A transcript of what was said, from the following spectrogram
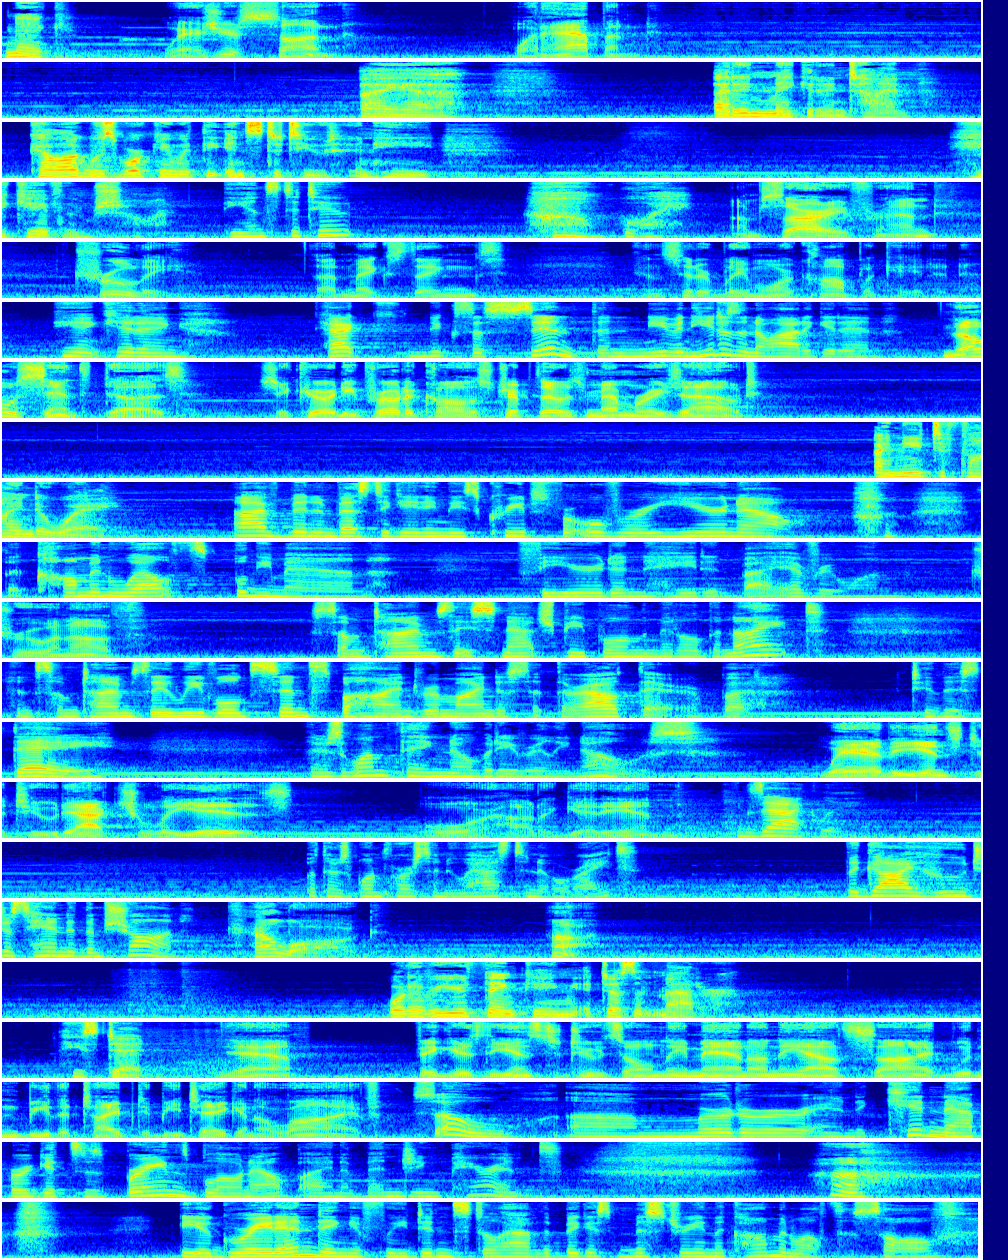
Nick, Where's your son? What happened? I, uh. I didn't make it in time. Kellogg was working with the Institute, and he. He gave them Sean. The Institute? Oh boy. I'm sorry, friend. Truly. That makes things considerably more complicated. He ain't kidding. Heck, Nick's a synth, and even he doesn't know how to get in. No synth does. Security protocols strip those memories out. I need to find a way. I've been investigating these creeps for over a year now. the Commonwealth's boogeyman. Feared and hated by everyone. True enough. Sometimes they snatch people in the middle of the night, and sometimes they leave old synths behind to remind us that they're out there. But to this day, there's one thing nobody really knows. Where the Institute actually is. Or how to get in. Exactly. But there's one person who has to know, right? The guy who just handed them Sean. Kellogg. Huh. Whatever you're thinking, it doesn't matter. He's dead. Yeah. Figures the Institute's only man on the outside wouldn't be the type to be taken alive. So, a murderer and a kidnapper gets his brains blown out by an avenging parent. Huh. Be a great ending if we didn't still have the biggest mystery in the Commonwealth to solve.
